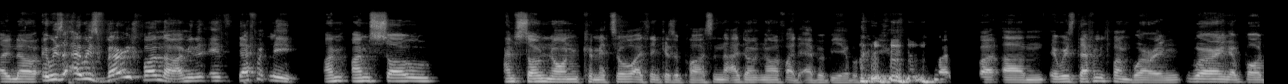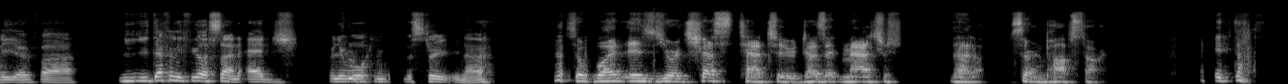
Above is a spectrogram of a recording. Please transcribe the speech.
I know. It was it was very fun though. I mean, it's definitely. I'm I'm so I'm so non-committal. I think as a person that I don't know if I'd ever be able to do. but um, it was definitely fun wearing wearing a body of. Uh, you, you definitely feel a certain edge when you're walking the street. You know. so, what is your chest tattoo? Does it match that certain pop star? It does.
